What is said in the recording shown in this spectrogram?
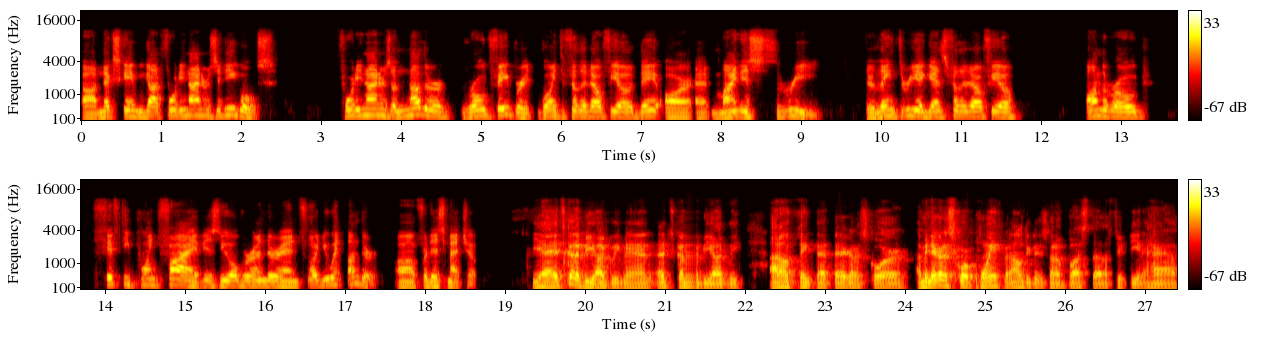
Uh, next game, we got 49ers and Eagles. 49ers, another road favorite going to Philadelphia. They are at minus three. They're lane three against Philadelphia on the road. 50.5 is the over under. And Floyd, you went under uh, for this matchup. Yeah, it's going to be ugly, man. It's going to be ugly. I don't think that they're going to score. I mean, they're going to score points, but I don't think they're just going to bust the 50 and a half.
